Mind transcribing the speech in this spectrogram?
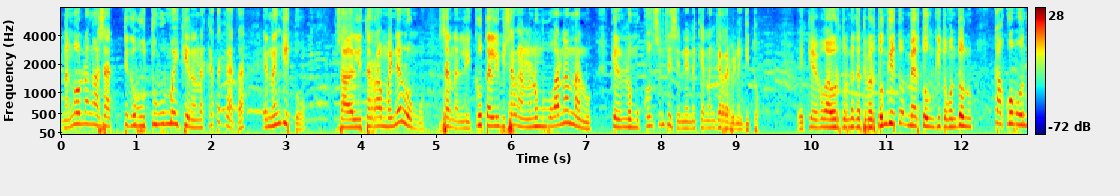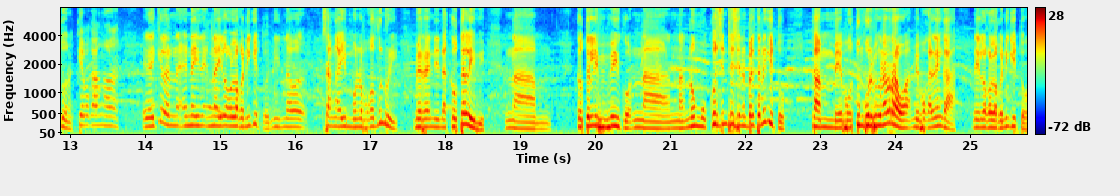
nangaw na nga sa tiga butu mo may kina nakata-kata, en eh, nang gitu, sa litera may nelo mo, sana liko tali bisar nga nanu mo kanan nanu, kina nanu na kina garabi na. E kaya baka urto na kati mertong gitu, mertong gitu kan dono, kakuha pa dono, kaya baka nga, eh kila na na na ilawala ko ni gitu, ni na sangay mo na baka dunri, meran ni na kautalibi, na kau tuli bibi ko na na nomu konsentrasi na balita na gitu. Kami mo tumbur bi ko na rawa me bakalenga na ilako lako ni gitu.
